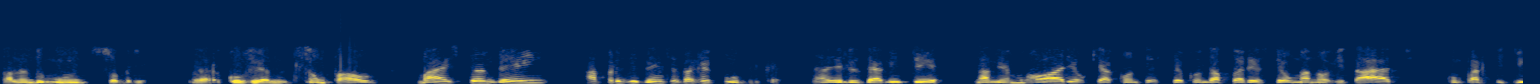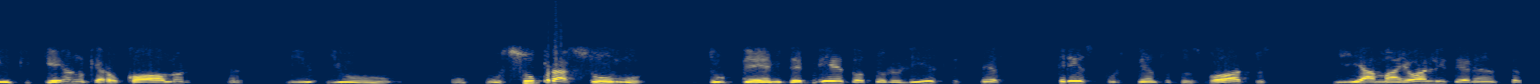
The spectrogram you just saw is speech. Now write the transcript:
falando muito sobre uh, governo de São Paulo, mas também a presidência da República. Né? Eles devem ter na memória o que aconteceu quando apareceu uma novidade, com um partidinho pequeno, que era o Collor, né? e, e, o, o, o supra-sumo do PMDB, doutor Ulisses, fez 3% dos votos e a maior liderança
